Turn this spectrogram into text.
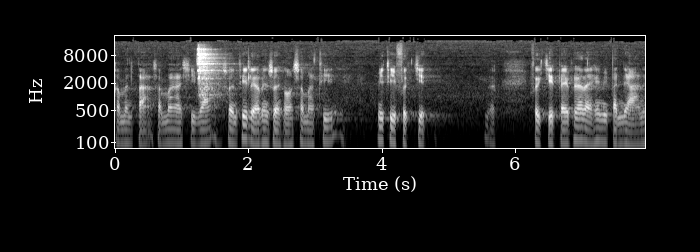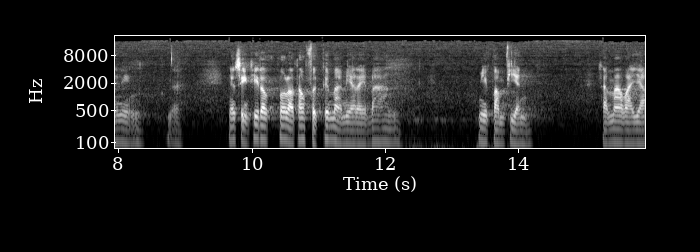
กัมมันตะสัมมาอาชีวะ ส่วนที่เหลือเป็นส่วนของสมาธิวิธีฝึกจิตฝึกจิตไปเพื่ออะไรให้มีปัญญานั่นเองนะงั้นสิ่งที่เราพวกเราต้องฝึกขึ้นมามีอะไรบ้าง มีความเพียรสัมมาวายา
